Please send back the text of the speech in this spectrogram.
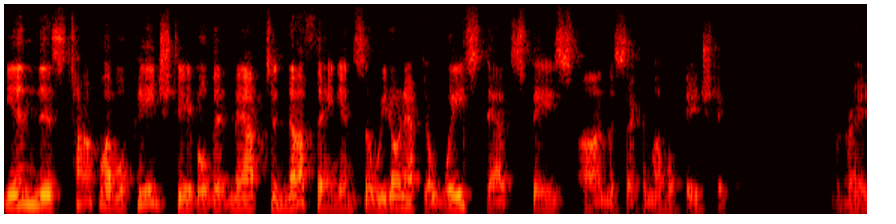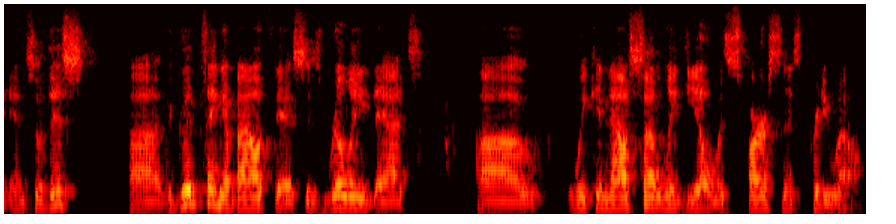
in this top level page table that map to nothing. And so we don't have to waste that space on the second level page table. All right. And so this uh, the good thing about this is really that uh, we can now suddenly deal with sparseness pretty well.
